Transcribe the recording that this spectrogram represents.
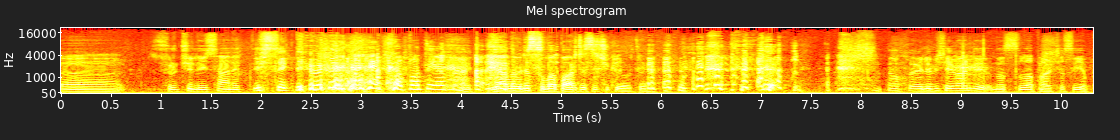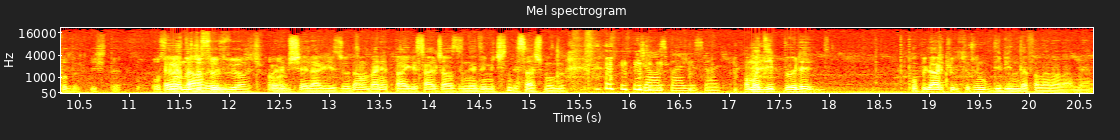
Ee, sürçülisan ettiysek diye böyle. Kapatıyor. Bir anda böyle sıla parçası çıkıyor ortaya. Of, öyle bir şey vardı ya nasıl sıla parçası yapılır işte. Evet Osmanlıca abi, sözlüğü aç falan. Böyle bir şeyler geziyordu ama ben hep belgesel caz dinlediğim için de saçmalıyor. Caz belgesel. Ama Deep böyle popüler kültürün dibinde falan adam yani.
